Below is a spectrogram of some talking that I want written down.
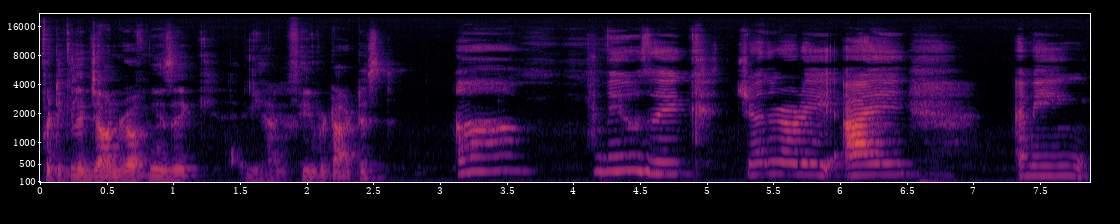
particular genre of music? And you have a favorite artist? Um, music generally, I, I mean,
